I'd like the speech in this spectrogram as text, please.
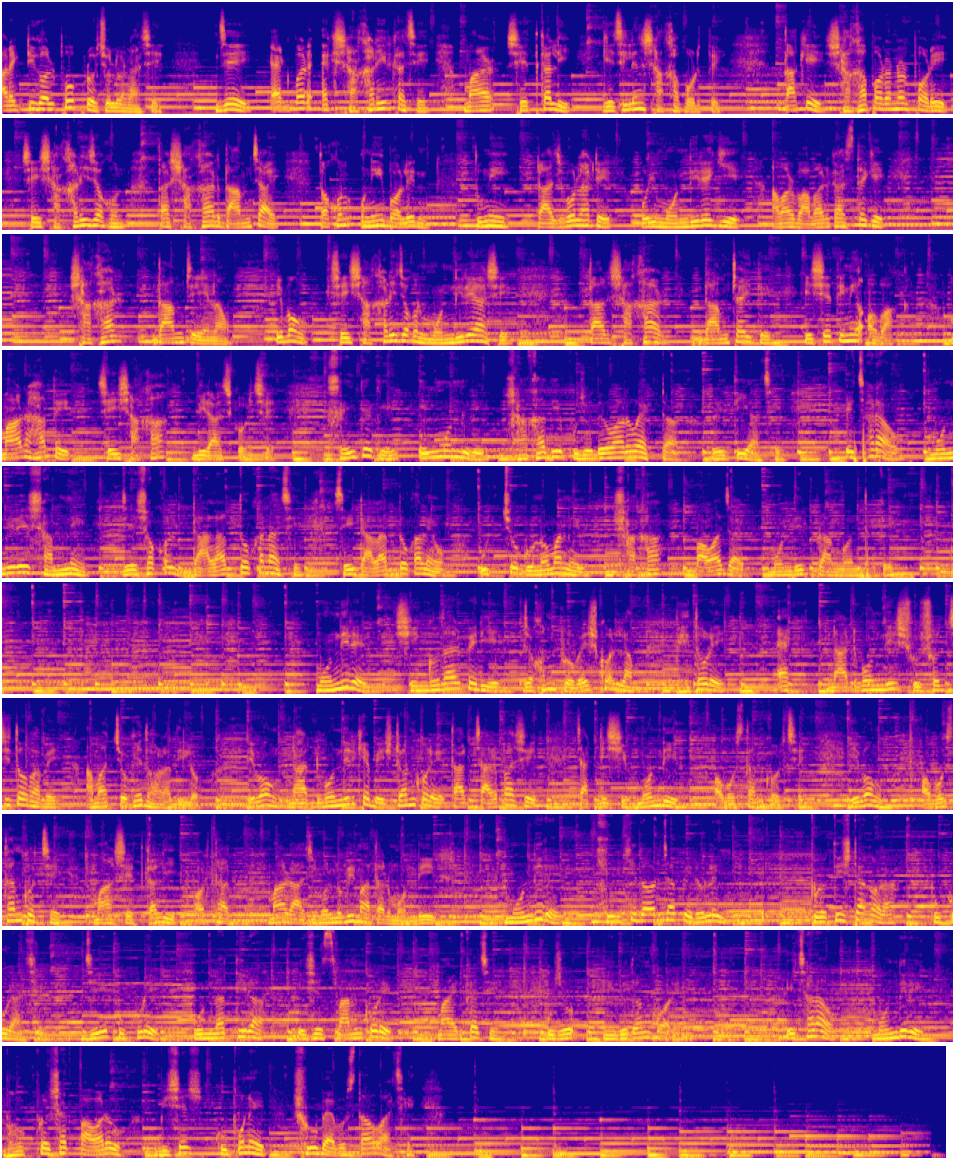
আরেকটি গল্প প্রচলন আছে, যে একবার এক শাখারির কাছে মার শ্বেতকালী গেছিলেন শাখা পড়তে। তাকে শাখা পড়ানোর পরে সেই শাখারি যখন তার শাখার দাম চায়, তখন উনি বলেন, তুমি রাজবলহাটের ওই মন্দিরে গিয়ে আমার বাবার কাছ থেকে শাখার দাম চেয়ে নাও। এবং সেই শাখারি যখন মন্দিরে আসে, তার শাখার দাম চাইতে এসে তিনি অবাক। মার হাতে সেই শাখা বিরাজ করছে। সেই থেকে এই মন্দিরে শাখা দিয়ে পুজো দেওয়ারও একটা রীতি আছে। এছাড়াও মন্দিরের সামনে যে সকল ডালার দোকান আছে, সেই ডালার দোকানেও উচ্চ গুণমানের শাখা পাওয়া যায় মন্দির প্রাঙ্গণ থেকে। মন্দিরের সিংহদ্বার পেরিয়ে যখন প্রবেশ করলাম, ভেতরে এক নাটমন্দির সুসজ্জিতভাবে আমার চোখে ধরা দিল এবং নাটমন্দিরকে বেষ্টন করে তার চারপাশে চারটি শিব মন্দির অবস্থান করছে এবং অবস্থান করছে মা শ্বেতকালী, অর্থাৎ মা রাজবল্লভী মাতার মন্দির। মন্দিরের খিড়কি দরজা পেরোলেই প্রতিষ্ঠা করা পুকুর আছে। যে পুকুরে পুণ্যার্থীরা এসে স্নান করে মায়ের কাছে পুজো নিবেদন করেন। এছাড়াও মন্দিরে ভোগ প্রসাদ পাওয়ারও বিশেষ কুপনের সুব্যবস্থাও আছে।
